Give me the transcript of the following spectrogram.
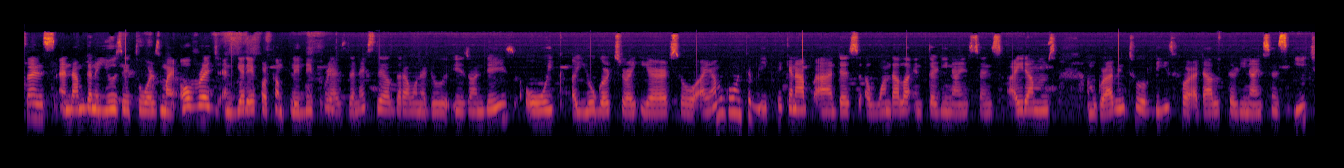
cents and i'm gonna use it towards my overage and get it for completely free. Guys, the next deal that i want to do is on these week yogurts right here. So i am going to be picking up uh, this uh, one dollar and 39 cents items. I'm grabbing two of these for a dollar 39 cents each.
